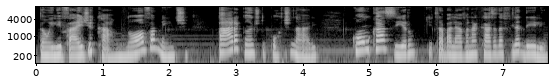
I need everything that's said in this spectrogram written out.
Então ele vai de carro novamente para Cândido Portinari com o caseiro que trabalhava na casa da filha dele,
